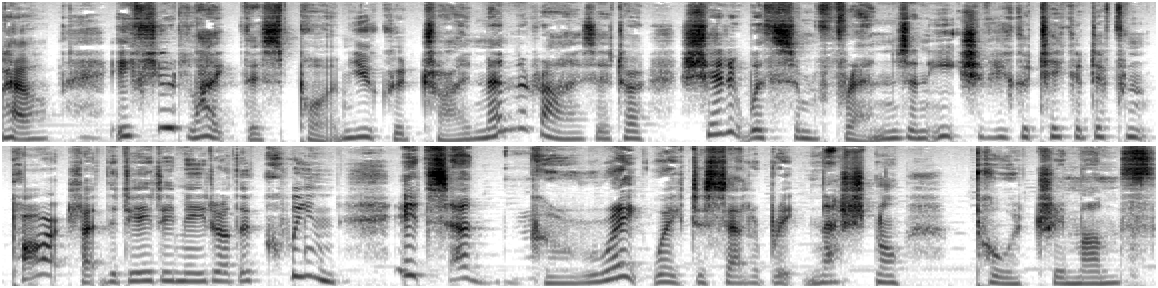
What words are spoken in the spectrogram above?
Well, if you like this poem, you could try and memorize it or share it with some friends, and each of you could take a different part, like the Dairymaid or the Queen. It's a great way to celebrate National Poetry Month.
